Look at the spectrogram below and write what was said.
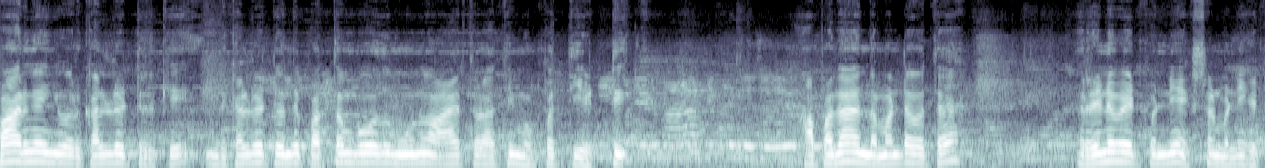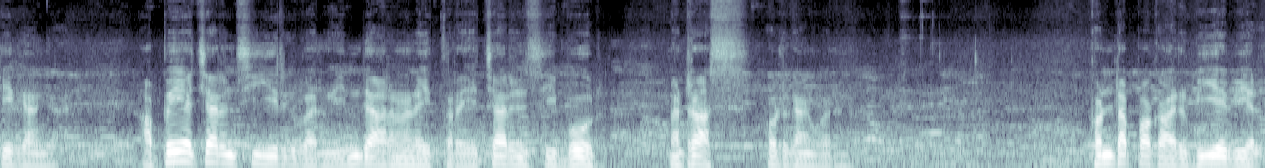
பாருங்க இங்கே ஒரு கல்வெட்டு இருக்குது இந்த கல்வெட்டு வந்து பத்தொம்போது மூணு ஆயிரத்தி தொள்ளாயிரத்தி முப்பத்தி எட்டு. அப்போ தான் இந்த மண்டபத்தை ரெனோவேட் பண்ணி எக்ஸ்டெண்ட் பண்ணி கட்டியிருக்காங்க. அப்போயே ஹெச்ஆர்என்சி இருக்குது பாருங்கள் இந்த அறநிலையத்துறை ஹெச்ஆர்என்சி போர்டு மெட்ராஸ் போட்டிருக்காங்க பாருங்கள் கொண்டப்பா காரு பிஏபிஎல்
